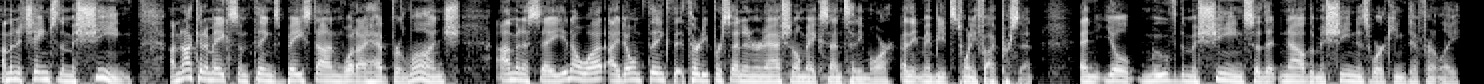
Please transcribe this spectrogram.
I'm going to change the machine. I'm not going to make some things based on what I had for lunch. I'm going to say, you know what? I don't think that 30% international makes sense anymore. I think maybe it's 25%. And you'll move the machine so that now the machine is working differently.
